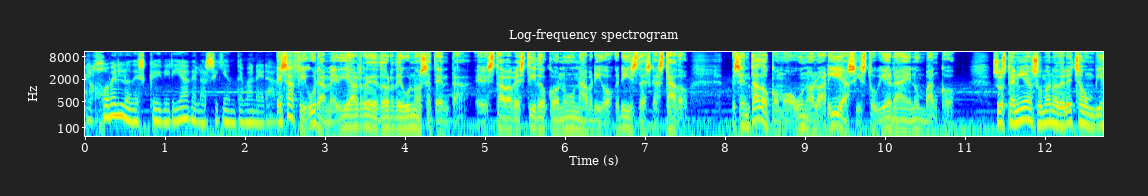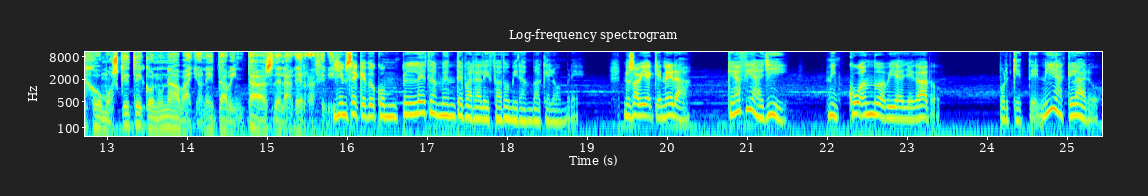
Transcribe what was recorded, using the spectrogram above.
el joven lo describiría de la siguiente manera. Esa figura medía alrededor de 1,70. Estaba vestido con un abrigo gris desgastado, sentado como uno lo haría si estuviera en un banco. Sostenía en su mano derecha un viejo mosquete con una bayoneta vintage de la guerra civil. Jim se quedó completamente paralizado mirando a aquel hombre. No sabía quién era, qué hacía allí, ni cuándo había llegado, porque tenía claro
